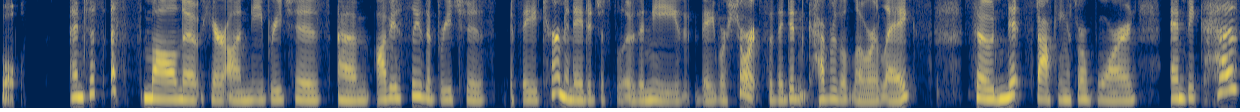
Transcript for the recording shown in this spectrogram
both. And just a small note here on knee breeches. Um, obviously, the breeches if they terminated just below the knee, they were short, so they didn't cover the lower legs. So knit stockings were worn. And because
